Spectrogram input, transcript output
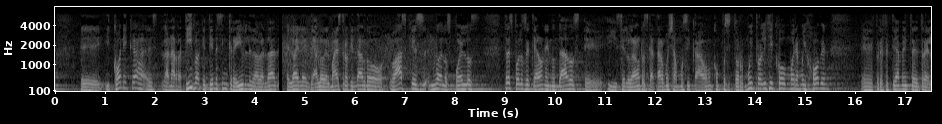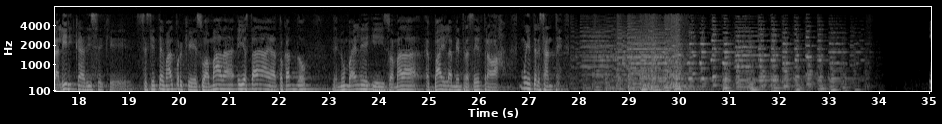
eh, icónica, es, la narrativa que tiene es increíble, la verdad. El baile del diablo del maestro Gildardo Vázquez, uno de los pueblos, tres pueblos que quedaron inundados eh, y se lograron rescatar mucha música. Un compositor muy prolífico, muere muy joven, eh, pero efectivamente dentro de la lírica dice que se siente mal porque su amada, ella está tocando en un baile y su amada baila mientras él trabaja. Muy interesante.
